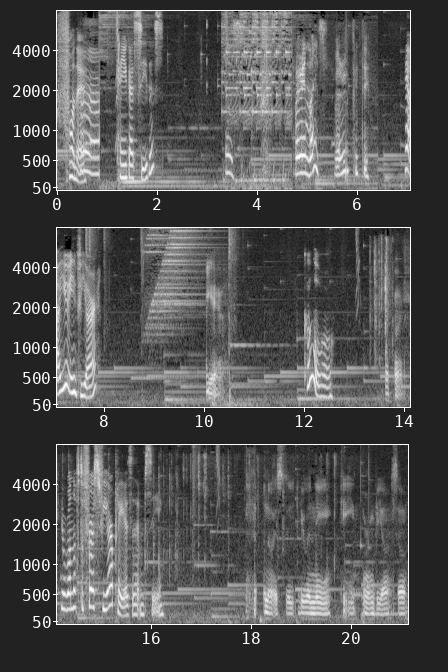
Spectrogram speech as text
funny. Uh, Can you guys see this? yes. Very nice. Very pretty. Yeah, are you in VR? Yeah, Cool. high five. You're one of the first VR players that I'm seeing. I noticed that you and the kitty are in VR, so.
